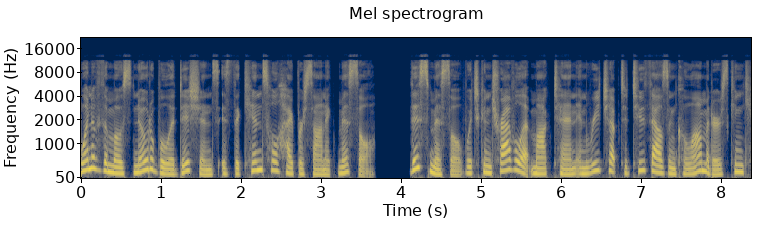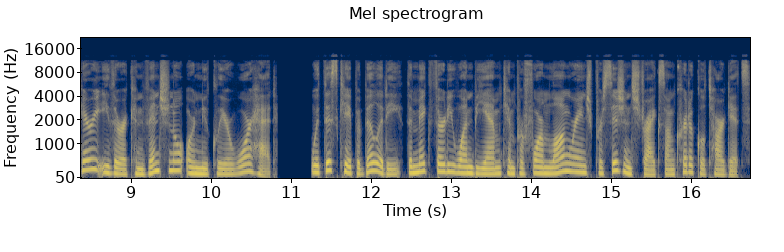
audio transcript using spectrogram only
One of the most notable additions is the Kinzhal hypersonic missile. This missile, which can travel at Mach 10 and reach up to 2,000 kilometers, can carry either a conventional or nuclear warhead. With this capability, the MiG-31BM can perform long-range precision strikes on critical targets,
